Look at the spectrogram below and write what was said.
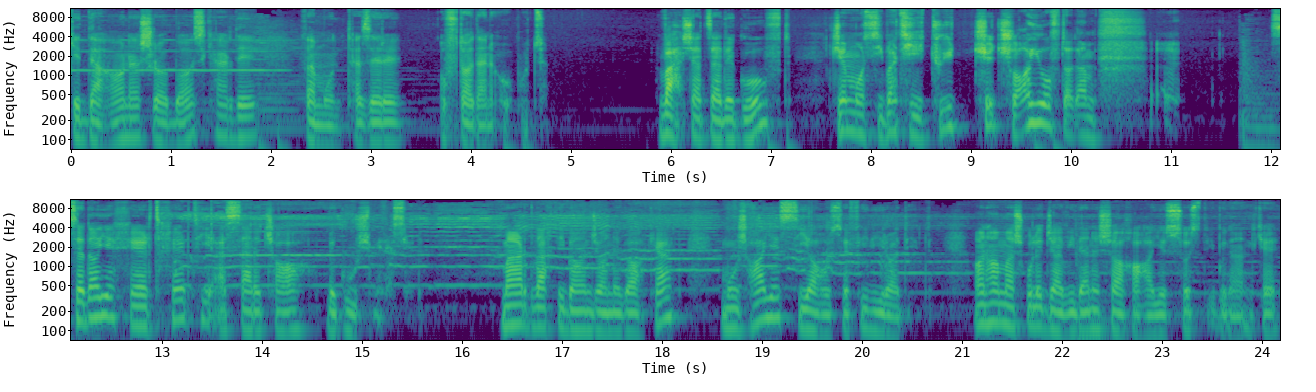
که دهانش را باز کرده و منتظر افتادن او بود. وحشت زده گفت چه مصیبتی توی چه چایی افتادم صدای خرت خرتی از سر چاه به گوش می رسید. مرد وقتی به آنجا نگاه کرد موشهای سیاه و سفیدی را دید. آنها مشغول جویدن شاخه های سستی بودند که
